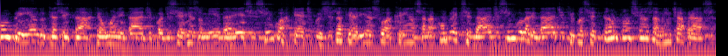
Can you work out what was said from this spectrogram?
Compreendo que aceitar que a humanidade pode ser resumida a esses cinco arquétipos desafiaria sua crença na complexidade e singularidade que você tanto ansiosamente abraça.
